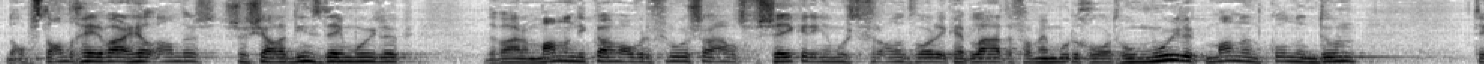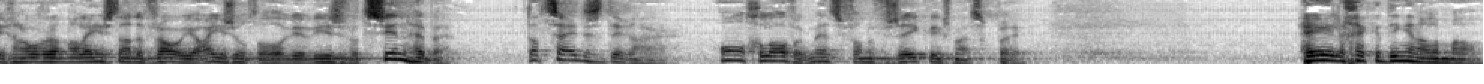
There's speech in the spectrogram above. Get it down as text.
De omstandigheden waren heel anders. Sociale dienst deed moeilijk. Er waren mannen die kwamen over de vloer s'avonds. Verzekeringen moesten veranderd worden. Ik heb later van mijn moeder gehoord hoe moeilijk mannen konden doen. Tegenover een alleenstaande vrouw. Ja, je zult wel weer, weer eens wat zin hebben. Dat zeiden ze tegen haar. Ongelooflijk, mensen van de verzekeringsmaatschappij. Hele gekke dingen allemaal.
